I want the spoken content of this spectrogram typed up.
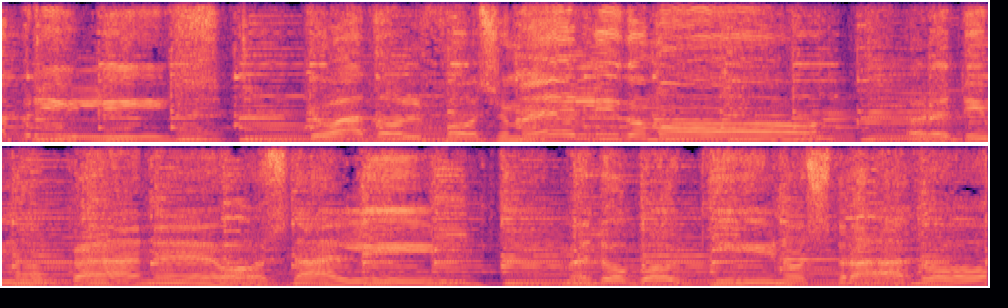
Απρίλης Κι ο Αδόλφος με λιγμό. Ρε τι μου κάνε ο Σταλίν Με τον κοκκίνο στράτο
